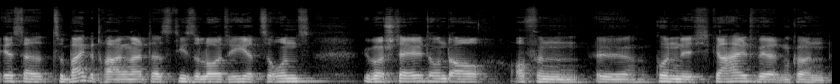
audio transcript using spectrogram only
erst dazu beigetragen hat, dass diese Leute hier zu uns überstellt und auch offenkundig äh, geheilt werden können.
